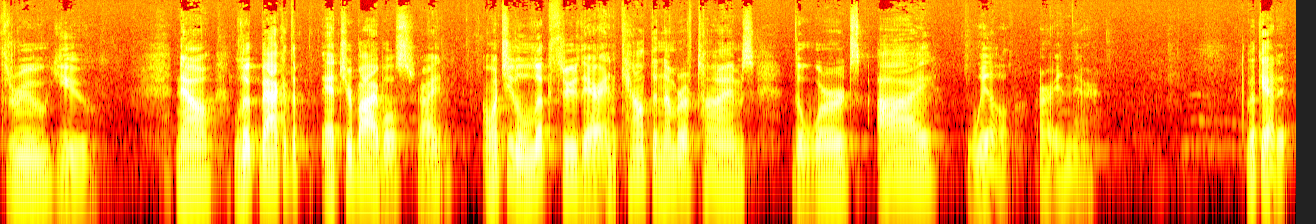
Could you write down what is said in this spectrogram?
through you. Now, look back at, the, at your Bibles, right? I want you to look through there and count the number of times the words I will are in there. Look at it.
